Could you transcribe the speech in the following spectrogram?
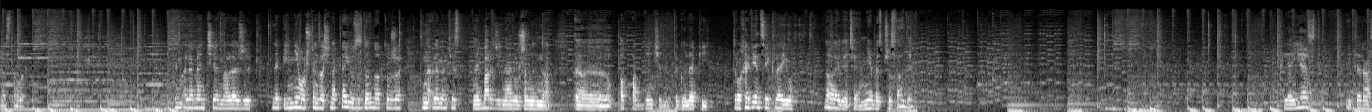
Na stałe. W tym elemencie należy lepiej nie oszczędzać na kleju ze względu na to, że ten element jest najbardziej narażony na e, odpadnięcie, dlatego lepiej trochę więcej kleju, no ale wiecie, nie bez przesady. klej jest i teraz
